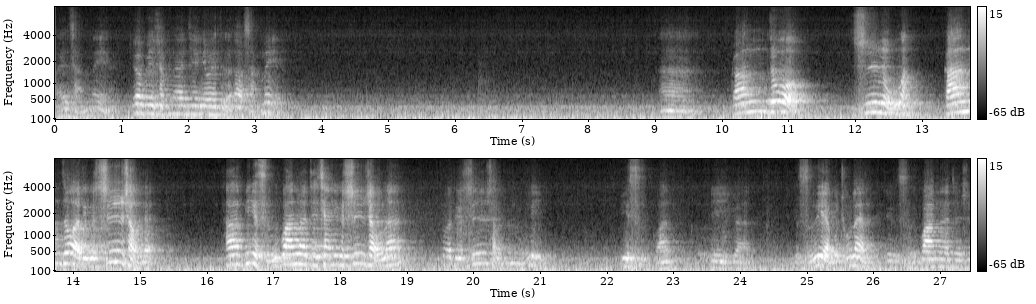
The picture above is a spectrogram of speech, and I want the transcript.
还谄媚。这为什么呢？就因为得到谄媚。嗯，甘做施奴啊，刚做这个尸首的，他必死关了，就像一个尸首了，做这个尸首的奴隶，必死关，第一个，死也不出来了，这个死关呢，就是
